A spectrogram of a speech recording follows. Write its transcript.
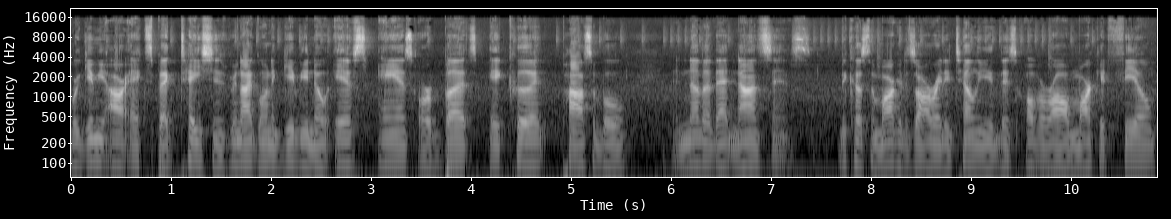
we're giving you our expectations. We're not going to give you no ifs ands or buts. It could possible and none of that nonsense because the market is already telling you this overall market feel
